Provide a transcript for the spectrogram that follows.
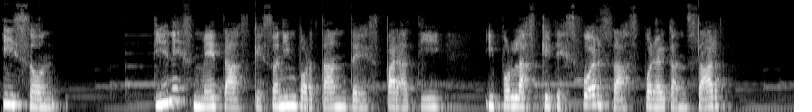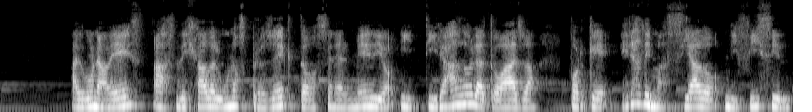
Y son, ¿tienes metas que son importantes para ti y por las que te esfuerzas por alcanzar? ¿Alguna vez has dejado algunos proyectos en el medio y tirado la toalla porque era demasiado difícil?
